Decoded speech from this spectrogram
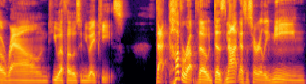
around UFOs and UAPs. That cover up, though, does not necessarily mean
